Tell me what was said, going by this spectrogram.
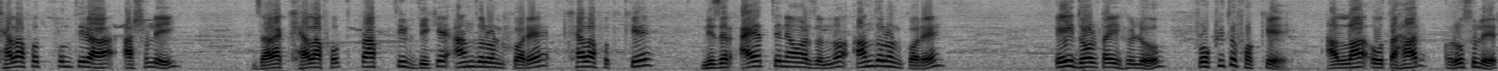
খেলাফতপন্থীরা আসলেই যারা খেলাফত প্রাপ্তির দিকে আন্দোলন করে, খেলাফতকে নিজের আয়ত্তে নেওয়ার জন্য আন্দোলন করে, এই দলটাই হইল প্রকৃতপক্ষে আল্লাহ ও তাহার রসুলের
